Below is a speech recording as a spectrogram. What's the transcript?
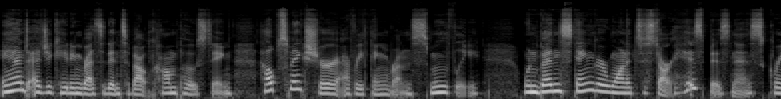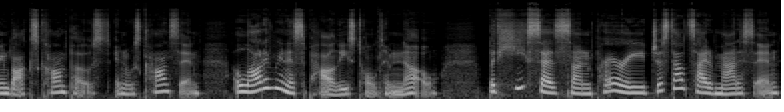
and educating residents about composting helps make sure everything runs smoothly. When Ben Stanger wanted to start his business, Greenbox Compost, in Wisconsin, a lot of municipalities told him no. But he says Sun Prairie, just outside of Madison,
